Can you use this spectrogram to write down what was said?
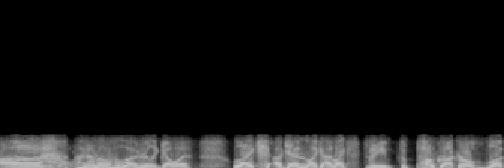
I don't know who I'd really go with. Like again, like I liked the the punk rock girl's look,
